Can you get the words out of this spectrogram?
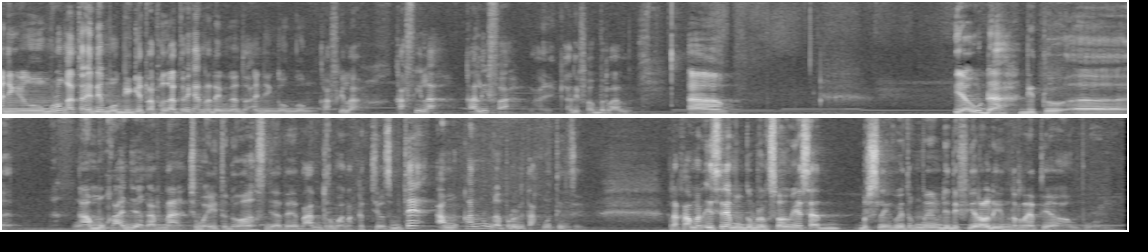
anjing yang ngomong mulu nggak tahu ya dia mau gigit apa nggak tahu kan ada yang bilang tuh anjing gonggong kafilah kafilah kalifah nah, ya, kalifah berlalu um, ya udah gitu uh, ngamuk aja karena cuma itu doang senjatanya tantrum anak kecil sebetulnya amukan lu nggak perlu ditakutin sih rekaman istri yang menggebrak suaminya saat berselingkuh itu kemudian menjadi viral di internet ya ampun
